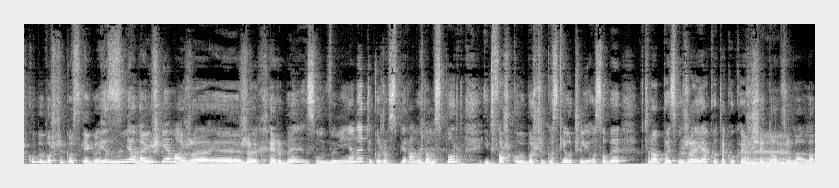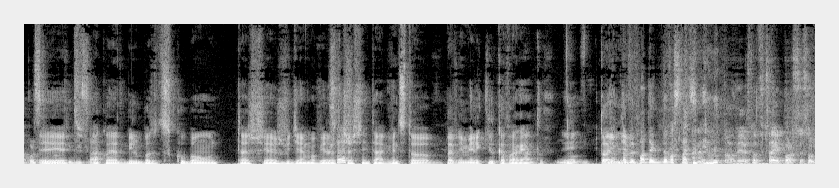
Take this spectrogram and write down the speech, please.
Kuby Boszczykowskiego. Jest zmiana. Już nie ma, że, e, że herby są wymieniane, tylko że wspieramy tam sport i twarz Kuby Boszczykowskiego, czyli osoby, która powiedzmy, że jako tako kojarzy się Ale, dobrze dla, dla polskiego y, kibica. Akurat Billboard z Kubą też ja już widziałem o wiele Myślisz? wcześniej, tak, więc to pewnie mieli kilka wariantów. I No, to na, im na nie... wypadek dewastacji. Ale to, to wiesz, to w całej Polsce są,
